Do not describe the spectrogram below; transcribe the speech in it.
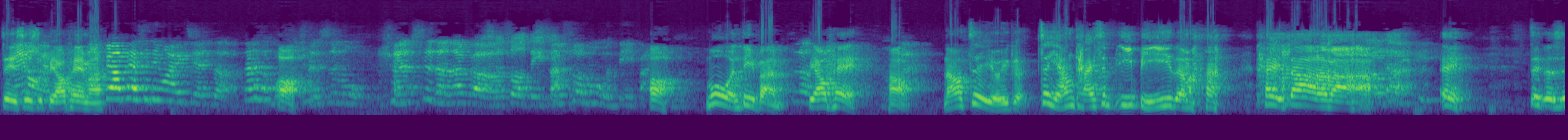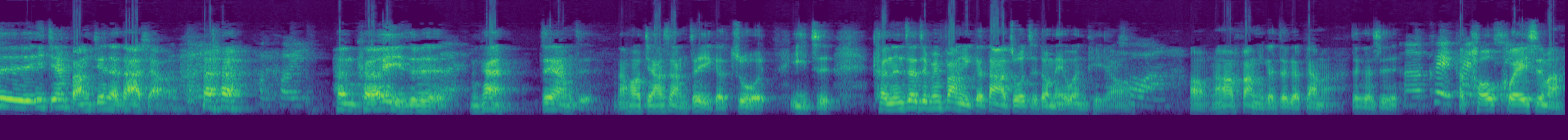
这一次是标配吗？标配是另外一间的，但是全是木。全是的那个石塑地板石塑木地板。哦，木纹地板乐标配。好，然后这有一个，这阳台是一比一的吗？太大了吧？哎，这个是一间房间的大小了。很可以。很可以，是不是？你看这样子，然后加上这一个座椅子，可能在这边放一个大桌子都没问题哦错哦。啊。哦，然后放一个这个干嘛？这个是呃，可以看偷窥是吗？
